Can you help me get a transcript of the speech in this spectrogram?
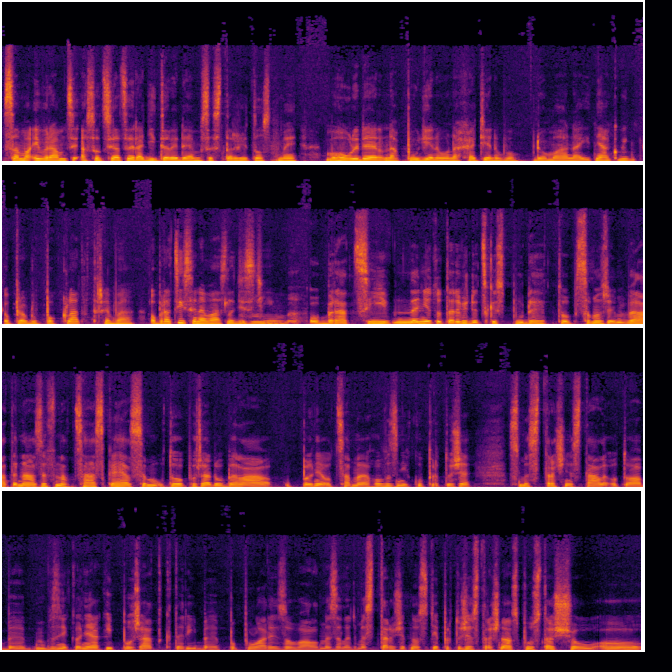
Sama i v rámci asociace radíte lidem se starožitnostmi. Mohou lidé na půdě nebo na chatě nebo doma najít nějaký opravdu poklad třeba? Obrací se na vás lidi s tím? Hmm, obrací. Není to tady vždycky z půdy. To samozřejmě byla ten název nadsázka. Já jsem u toho pořadu byla úplně od samého vzniku, protože jsme strašně stáli o to, aby vznikl nějaký pořad, který by popularizoval mezi lidmi starožitnosti, protože strašná spousta show o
